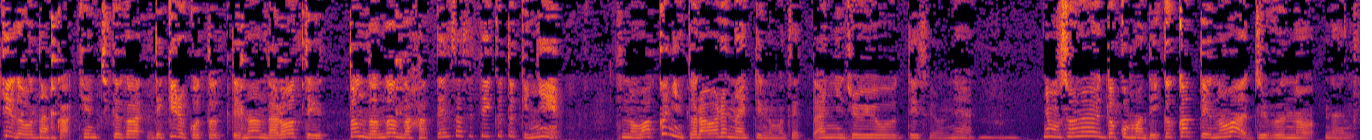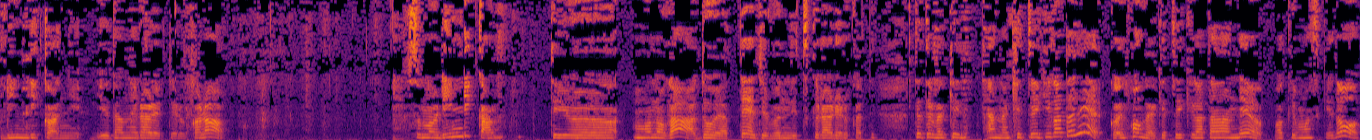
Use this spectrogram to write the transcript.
けどなんか建築ができることってなんだろうっていうどんどんどんどん発展させていくときにその枠にとらわれないっていうのも絶対に重要ですよね。でもそれどこまで行くかっていうのは自分の倫理観に委ねられてるからその倫理観っていうものがどうやって自分で作られるかって例えばけあの血液型でこれ今回は血液型なんで分けますけど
